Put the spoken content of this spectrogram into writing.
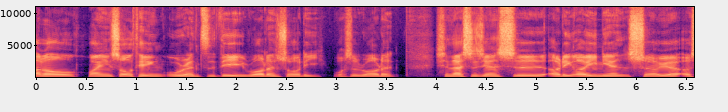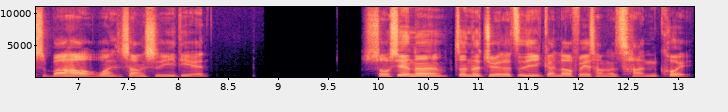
Hello，欢迎收听误人子弟 Roland 说理，我是 Roland。现在时间是二零二一年十二月二十八号晚上十一点。首先呢，真的觉得自己感到非常的惭愧。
